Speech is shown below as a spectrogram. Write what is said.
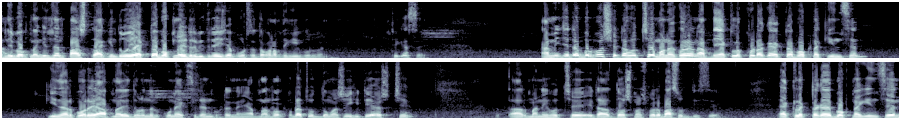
আপনি বকনা কিনছেন পাঁচটা, কিন্তু ওই একটা বকনা এটার ভিতরে হিসাব পড়ছে, তখন আপনি কী করবেন? ঠিক আছে? আমি যেটা বলব সেটা হচ্ছে, মনে করেন আপনি এক লক্ষ টাকা একটা বকনা কিনছেন কেনার পরে আপনার এই ধরনের কোনো অ্যাক্সিডেন্ট ঘটে নাই। আপনার বকনাটা চোদ্দ মাসে হিটে আসছে। তার মানে হচ্ছে এটা দশ মাস পরে বাছুর দিছে। এক লাখ টাকায় বকনা কিনছেন।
